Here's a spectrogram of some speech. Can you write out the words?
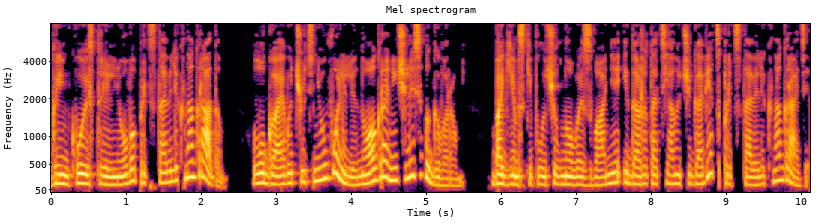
Гринько и Стрельнева представили к наградам. Лугаева чуть не уволили, но ограничились выговором. Богемский получил новое звание, и даже Татьяну Чеговец представили к награде.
